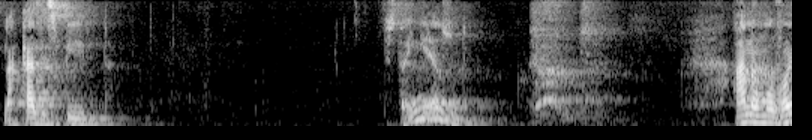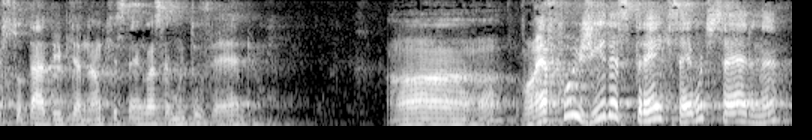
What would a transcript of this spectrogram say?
na casa espírita. Está em Êxodo. Ah, não, não vão estudar a Bíblia não, que esse negócio é muito velho. Ah, vão é fugir desse trem, que isso aí é muito sério, né?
